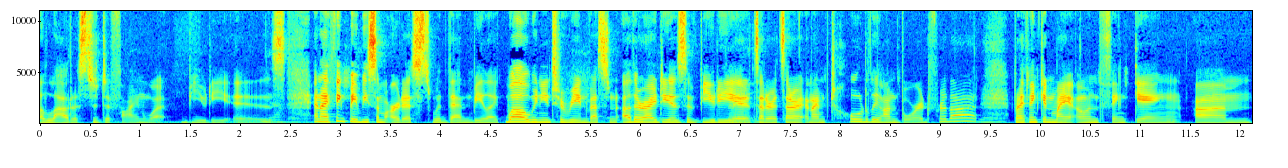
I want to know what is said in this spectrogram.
allowed us to define what beauty is. And i think maybe some artists would then be like well we need to reinvest in other ideas of beauty et cetera et cetera and i'm totally on board for that. But i think in my own thinking um,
